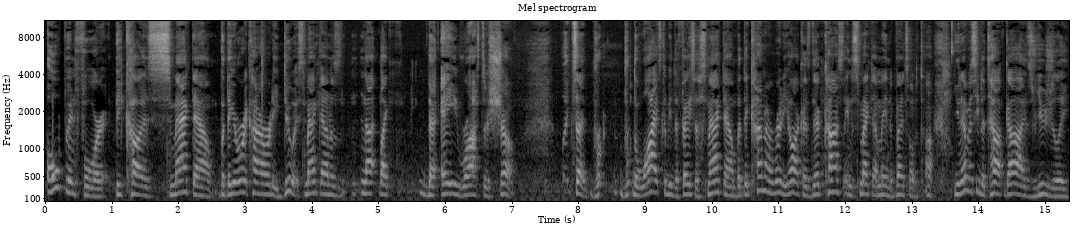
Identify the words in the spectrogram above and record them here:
open for it because SmackDown, but they already kind of already do it. SmackDown is not like the A roster show. Like I said, br- br- the Wyatts could be the face of SmackDown, but they kind of already are because they're constantly in the SmackDown main events all the time. You never see the top guys usually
